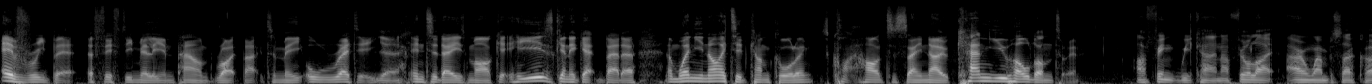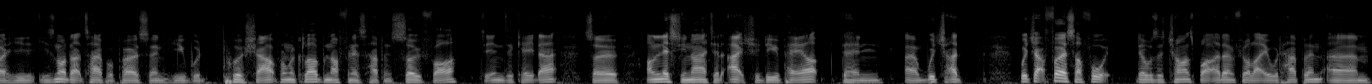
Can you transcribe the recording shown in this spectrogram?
every bit a fifty million pound right back to me already Yeah. in today's market. He is going to get better, and when United come calling, it's quite hard to say no. Can you hold on to him? I think we can. I feel like Aaron Wan-Bissaka, he he's not that type of person who would push out from the club. Nothing has happened so far to indicate that. So unless United actually do pay up, then um, which I, which at first I thought there was a chance, but I don't feel like it would happen um,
